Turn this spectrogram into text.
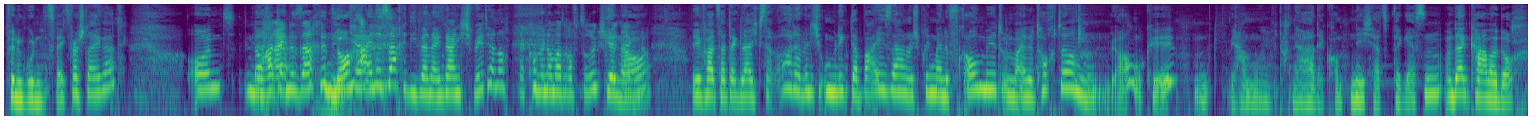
für einen guten Zweck versteigert. Und Noch er- eine Sache, die noch wir- eine Sache, die wir dann gleich später noch Da kommen wir nochmal drauf zurück. später, Genau. Jedenfalls hat er gleich gesagt, oh, da will ich unbedingt dabei sein und ich bringe meine Frau mit und meine Tochter. Und ja, okay. Und wir haben gedacht, na, der kommt nicht, hat's vergessen. Und dann kam er doch.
